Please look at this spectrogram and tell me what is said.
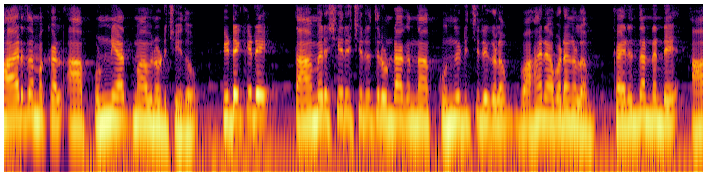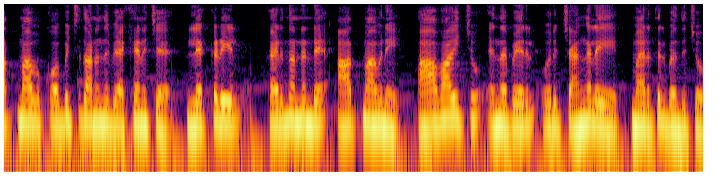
ഭാരത മക്കൾ ആ പുണ്യാത്മാവിനോട് ചെയ്തു. ഇടയ്ക്കിടെ താമരശ്ശേരി ചുരത്തിലുണ്ടാകുന്ന കുന്നിടിച്ചിലുകളും വാഹനാപടങ്ങളും കരിന്തണ്ടന്റെ ആത്മാവ് കോപിച്ചതാണെന്ന് വ്യാഖ്യാനിച്ച് ലക്കടിയിൽ കരിന്തണ്ടന്റെ ആത്മാവിനെ ആവാഹിച്ചു എന്ന പേരിൽ ഒരു ചങ്ങലയെ മരത്തിൽ ബന്ധിച്ചു.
